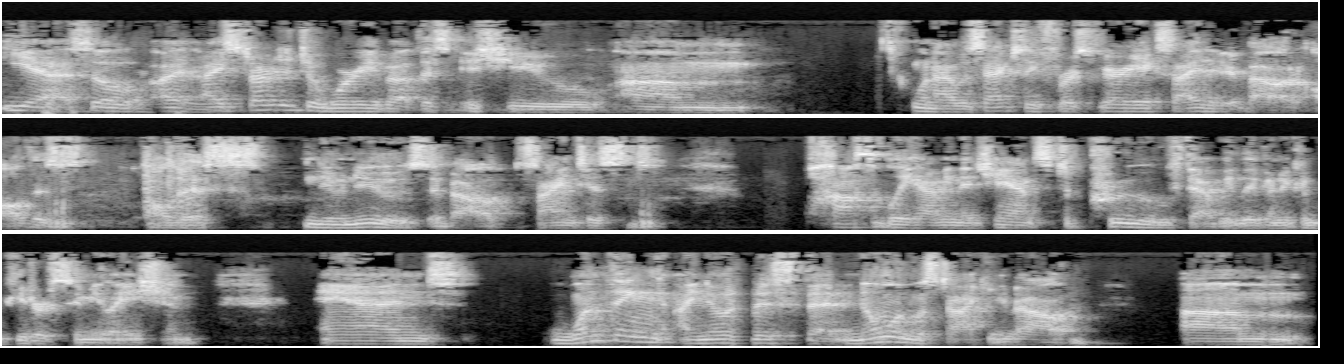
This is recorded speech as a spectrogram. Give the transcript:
Yeah, so I, I started to worry about this issue um, when I was actually first very excited about all this all this new news about scientists possibly having the chance to prove that we live in a computer simulation. And one thing I noticed that no one was talking about um,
